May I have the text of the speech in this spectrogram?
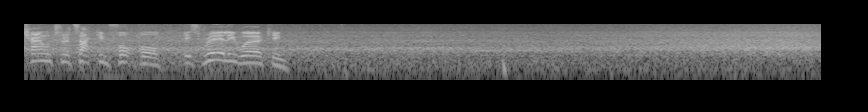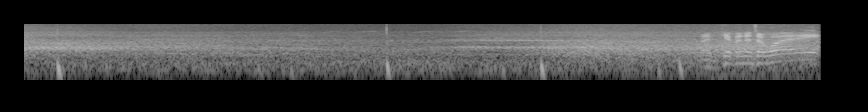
counter-attacking football. It's really working. They've given it away.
